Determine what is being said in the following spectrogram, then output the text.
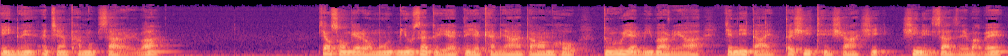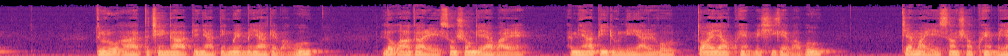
အိမ်တွင်းအကြမ်းဖက်မှုစတာတွေပါ။ပျောက်ဆုံးခဲ့တော်မူမျိုးဆက်တွေရဲ့တရခံများဒါမှမဟုတ်သူတို့ရဲ့မိဘတွေဟာယနေ့တိုင်းတရှိထင်ရှားရှိရှိနေကြဆဲပါပဲ။သူတို့ဟာတချိန်ကပညာသင်ခွင့်မရခဲ့ပါဘူး။လောက်အားကတွေဆုံးရှုံးခဲ့ရပါတယ်။အများပြည်သူနေရာတွေကိုတွားရောက်ခွင့်မရှိခဲ့ပါဘူး။ကျမ်းမာရေးစောင့်ရှောက်ခွင့်မရ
